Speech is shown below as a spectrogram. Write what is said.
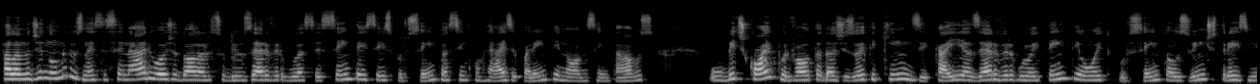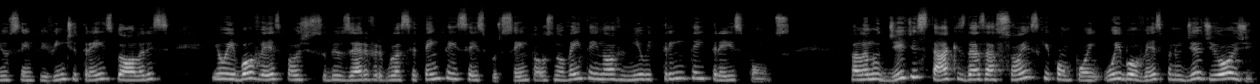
Falando de números, nesse cenário, hoje o dólar subiu 0,66% a R$ 5,49. O Bitcoin, por volta das 18h15, caía 0,88% aos 23.123 dólares e o Ibovespa hoje subiu 0,76% aos 99.033 pontos. Falando de destaques das ações que compõem o Ibovespa no dia de hoje,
